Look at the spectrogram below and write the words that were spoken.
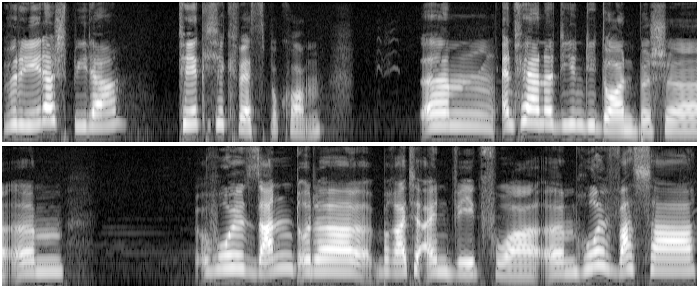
würde jeder Spieler tägliche Quests bekommen. Ähm, entferne die, die Dornbüsche. Ähm, hol Sand oder bereite einen Weg vor. Ähm, hol Wasser,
